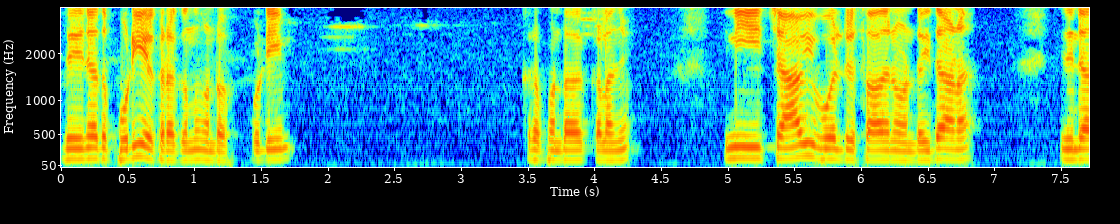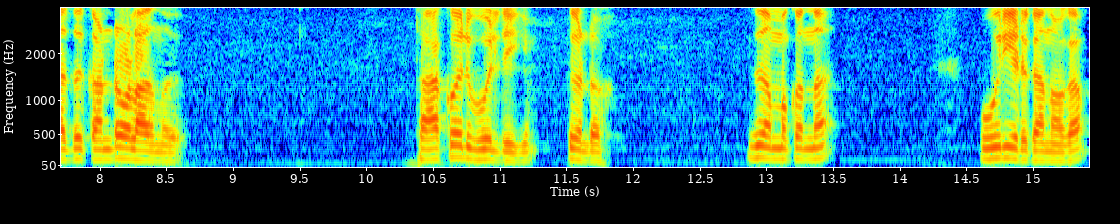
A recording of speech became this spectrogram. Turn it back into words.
ഇത് ഇതിനകത്ത് പൊടിയൊക്കെ കിടക്കുന്നു കണ്ടോ? പൊടിയും കിടപ്പുണ്ട് കളഞ്ഞു. ഇനി ഈ ചാവി പോലൊരു സാധനമുണ്ട്. ഇതാണ് ഇതിന്റെ അകത്ത് കൺട്രോൾ ആകുന്നത്. താക്കോൽ പോലിരിക്കും. ഇത് കണ്ടോ? ഇത് നമുക്കൊന്ന് ഊരിയെടുക്കാൻ നോക്കാം.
